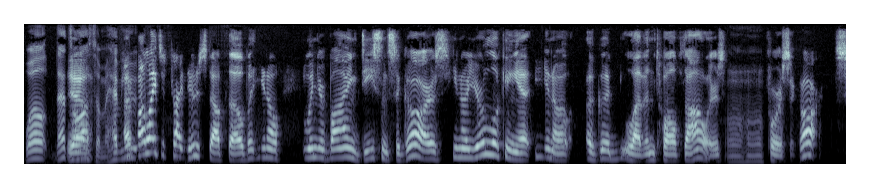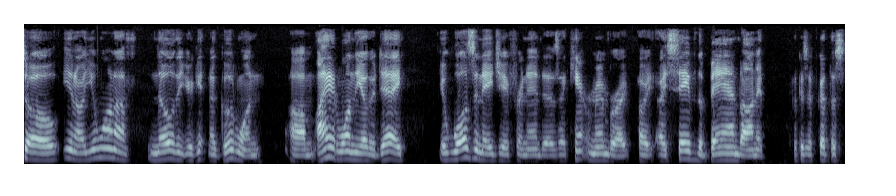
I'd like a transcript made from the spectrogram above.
Well, that's Yeah. awesome. Have I, you? I like to try new stuff though, but you know, when you're buying decent cigars, you know, you're looking at, you know, a good 11 $12 hmm for a cigar. So, you know, you want to know that you're getting a good one. Um, I had one the other day. It was an AJ Fernandez. I can't remember. I, I, I saved the band on it because I've got this,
